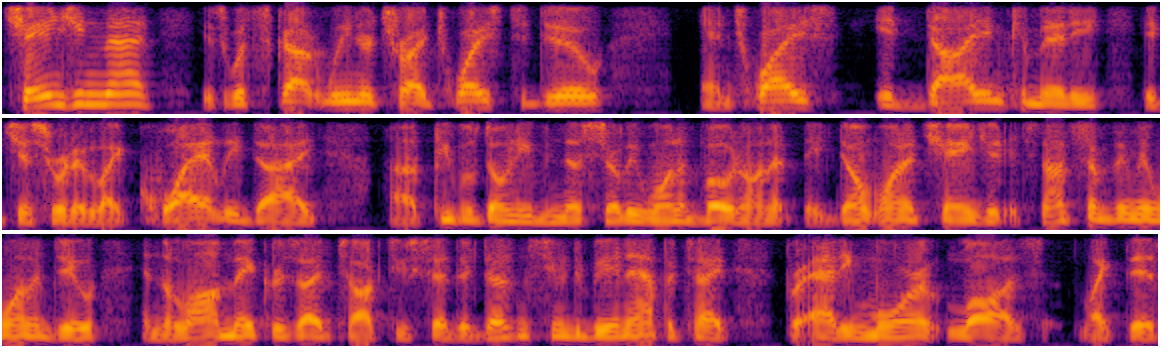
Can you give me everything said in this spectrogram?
Changing that is what Scott Wiener tried twice to do, and twice it died in committee. It just sort of like quietly died. Uh, people don't even necessarily want to vote on it. They don't want to change it. It's not something they want to do. And the lawmakers I've talked to said there doesn't seem to be an appetite for adding more laws like this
